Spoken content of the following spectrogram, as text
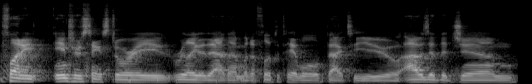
Funny, interesting story related to that. Then I'm going to flip the table back to you. I was at the gym.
